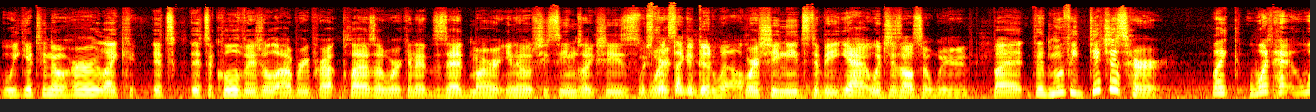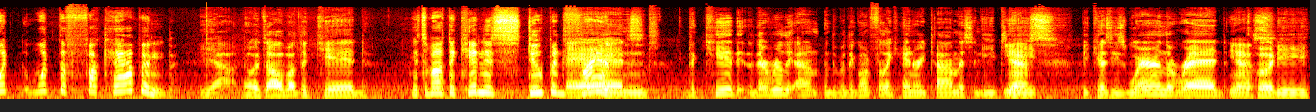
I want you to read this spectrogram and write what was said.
we get to know her. Like it's it's a cool visual. Aubrey Plaza working at Zed Mart. You know, she seems like she's Which where- looks like a Goodwill. where she needs to be. Yeah, which is also weird. But the movie ditches her. Like what? Ha- what? What the fuck happened? Yeah. No, it's all about the kid It's about the kid and his stupid friends. and the kid. They're really. I don't. Were they going for like Henry Thomas and E.T. Yes. Because he's wearing the red Yes. hoodie,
